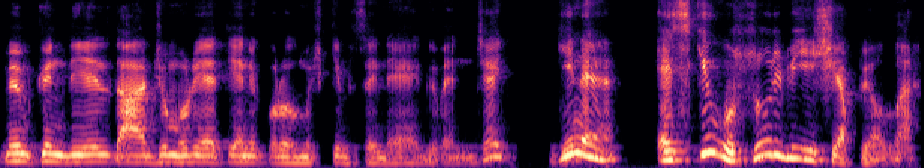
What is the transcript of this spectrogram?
mümkün değil. Daha Cumhuriyet yeni kurulmuş kimse neye güvenecek? Yine eski usul bir iş yapıyorlar.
